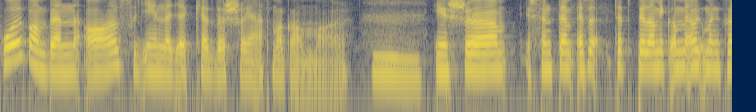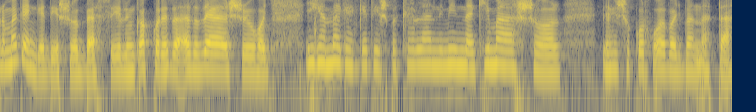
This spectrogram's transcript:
hol van benne az, hogy én legyek kedves saját magammal? Hmm. És, és szerintem ez a, tehát például amikor, amikor a megengedésről beszélünk, akkor ez, a, ez az első, hogy igen, megengedésbe kell lenni mindenki mással, de és akkor hol vagy benne te?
